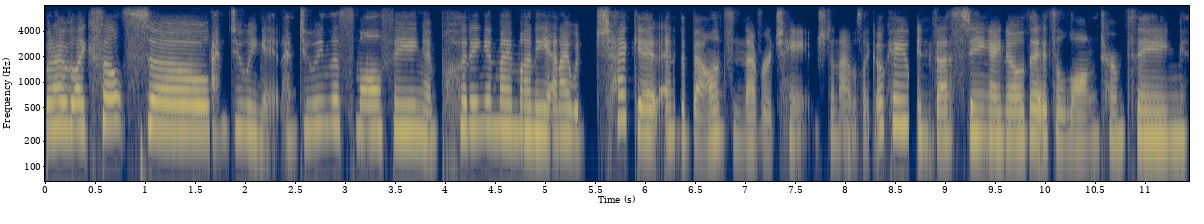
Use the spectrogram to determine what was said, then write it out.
but I like felt so I'm doing it. I'm doing this small thing. I'm putting in my money and I would check it and the balance never changed. And I was like, okay, investing, I know that it's a long-term thing.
